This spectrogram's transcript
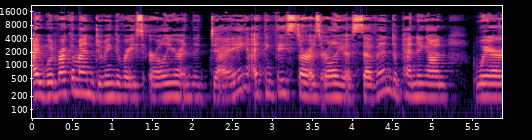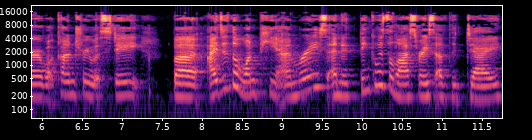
I would recommend doing the race earlier in the day. I think they start as early as seven, depending on where, what country, what state. But I did the 1 p.m. race and I think it was the last race of the day.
